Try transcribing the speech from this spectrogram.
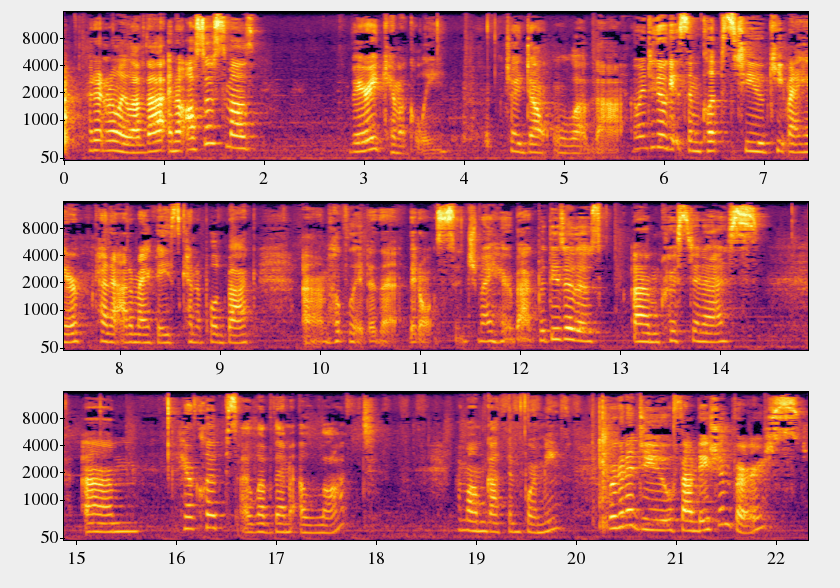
I didn't really love that. And it also smells very chemically, which I don't love that. I went to go get some clips to keep my hair kind of out of my face, kind of pulled back. Um, hopefully it doesn't, they don't cinch my hair back. But these are those um, Kristin Ess um, hair clips. I love them a lot. My mom got them for me. We're gonna do foundation first.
